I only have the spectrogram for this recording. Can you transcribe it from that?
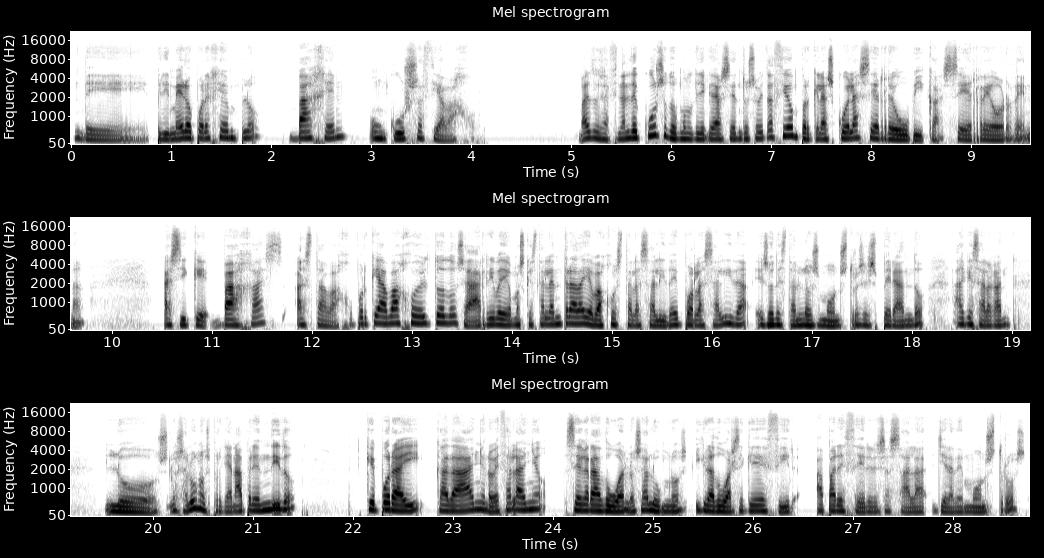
de primero, por ejemplo, bajen un curso hacia abajo. Entonces, al final del curso, todo el mundo tiene que darse dentro de su habitación porque la escuela se reubica, se reordena. Así que bajas hasta abajo, porque abajo del todo, o sea, arriba digamos que está la entrada y abajo está la salida, y por la salida es donde están los monstruos esperando a que salgan los, los alumnos, porque han aprendido que por ahí, cada año, una vez al año, se gradúan los alumnos, y graduarse quiere decir aparecer en esa sala llena de monstruos,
